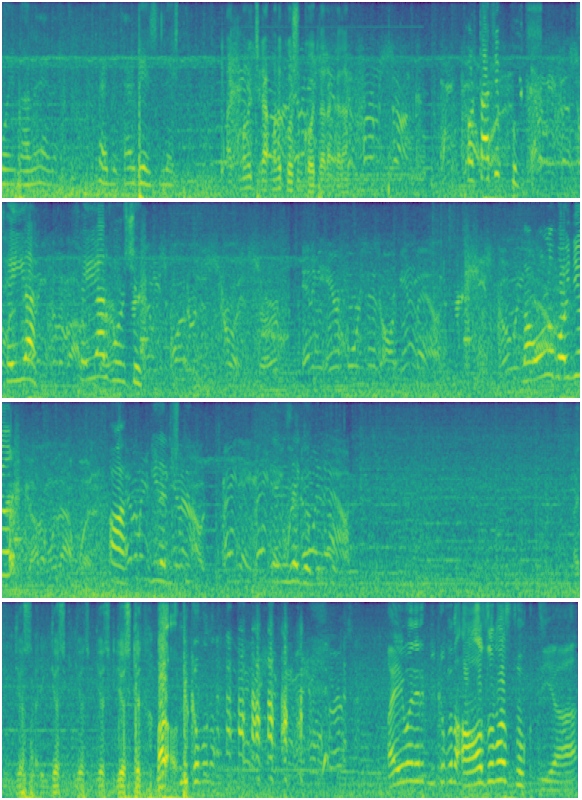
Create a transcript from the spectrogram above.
Boymalı boymalı evet. Ben de terbiyesizleştim. Takmalı çıkartmalı koşun koydular arkadan. Portatif bu. Seyyar. Seyyar kurşun. La oğlum oynuyor. Got 'em without one. Aa yine düştü. Denize gömüldü. Hadi gidiyoruz hadi gidiyoruz gidiyoruz gidiyoruz gidiyoruz gidiyoruz. Lan mikrofonu. Hayvan herif mikrofonu ağzıma soktu ya.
